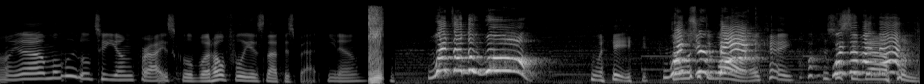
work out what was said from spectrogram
Oh yeah, I'm a little too young for high school, but hopefully it's not this bad. You know. What's on the wall? Wait. What's look your at the back? wall. Okay. Let's What's just sit on my back?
